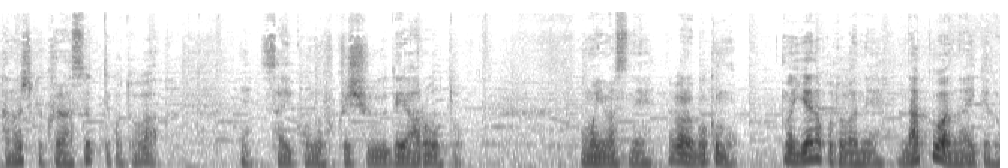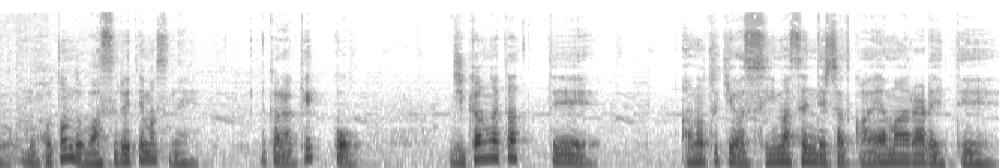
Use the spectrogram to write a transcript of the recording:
楽しく暮らすってことが、ね、最高の復讐であろうと思いますね。だから僕も、まあ、嫌なことがねなくはないけどもうほとんど忘れてますね。だから結構時間が経ってあの時はすいませんでしたとか謝られて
